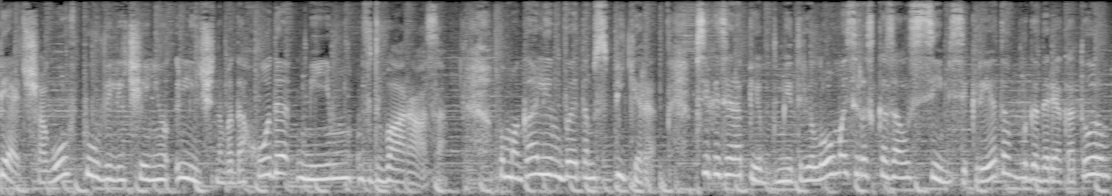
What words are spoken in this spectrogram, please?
5 шагов по увеличению личного дохода минимум в два раза. Помогали им в этом спикеры. Психотерапевт Дмитрий Ломать рассказал 7 секретов, благодаря которым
